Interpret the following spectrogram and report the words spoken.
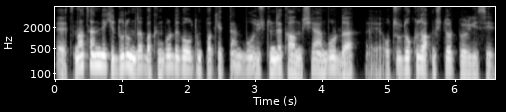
Evet Nathan'daki durumda bakın burada Golden paketten bu üstünde kalmış. Yani burada e, 39-64 bölgesi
